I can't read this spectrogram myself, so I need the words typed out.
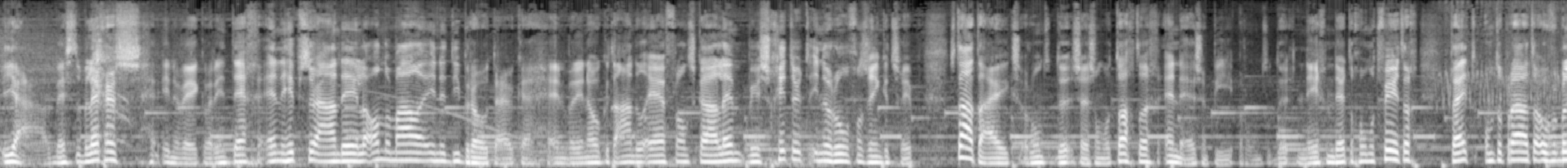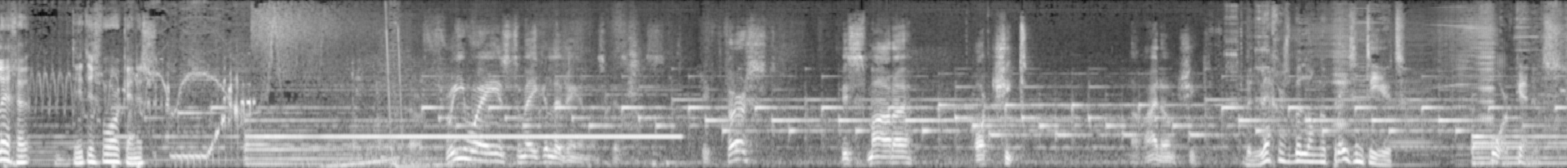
Ja, beste beleggers. In een week waarin tech en hipster aandelen andermaal in het diep duiken. En waarin ook het aandeel Air France KLM weer schittert in de rol van zinkend schip. Staat de AX rond de 680 en de S&P rond de 3940. Tijd om te praten over beleggen. Dit is Voorkennis. Three ways to make a living in this business. Be first, be smarter, or cheat. No, I don't cheat. Beleggersbelangen presenteert Voorkennis.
